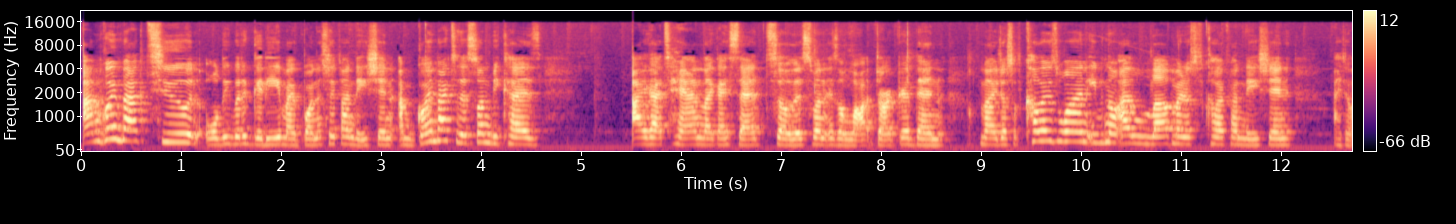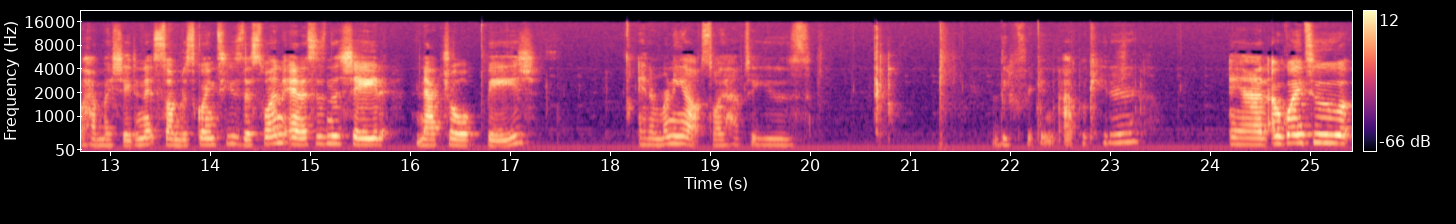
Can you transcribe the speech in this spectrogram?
I'm going back to an oldie but a goodie, my This Way foundation. I'm going back to this one because I got tan, like I said. So this one is a lot darker than my Dose of Colors one. Even though I love my Dose of Color foundation, I don't have my shade in it. So I'm just going to use this one. And this is in the shade Natural Beige. And I'm running out, so I have to use the freaking applicator. And I'm going to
